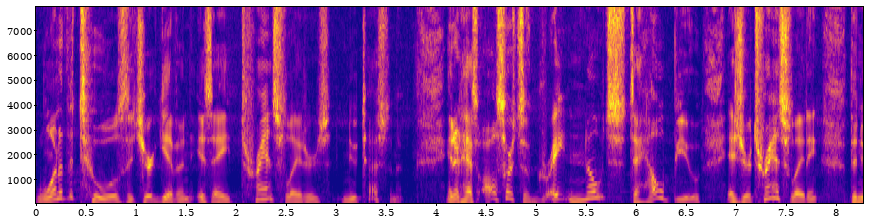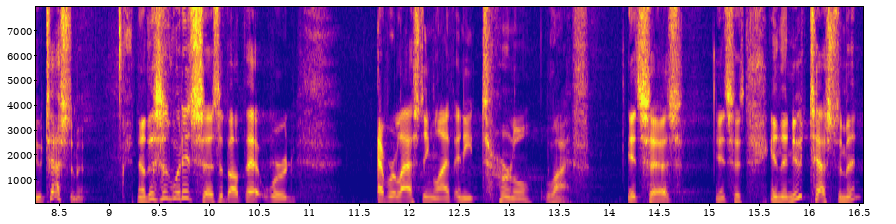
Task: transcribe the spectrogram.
One of the tools that you're given is a translator's New Testament. And it has all sorts of great notes to help you as you're translating the New Testament. Now, this is what it says about that word everlasting life and eternal life. It says, it says, in the New Testament,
